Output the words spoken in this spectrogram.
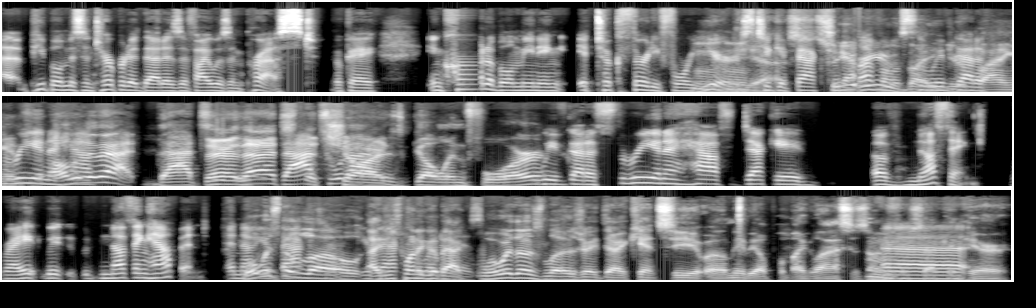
Uh, people misinterpreted that as if I was impressed. Okay, incredible meaning it took thirty four Mhm. years to get back So to you that level. with So we've got a buying three into- and a Oh, look at that. That's There- it. that's the that's what I chart. was going for. we've got a three and a half decade of nothing, right? We, nothing happened. And now what was the back to- low? I just want to go back. What were those lows right there? I can't see it. Well, maybe I'll put my glasses on for a Uh, second here.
